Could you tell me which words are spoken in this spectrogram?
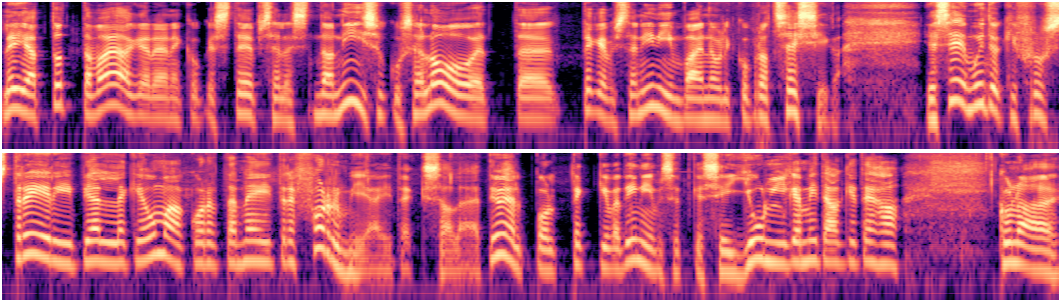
leiab tuttava ajakirjaniku, kes teeb sellest no niisuguse loo, et äh, tegemist on inimvaenuliku protsessiga. ja see muidugi frustreerib jällegi omakorda neid reformijaid, eks ole, et ühelt poolt tekivad inimesed, kes ei julge midagi teha, kuna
